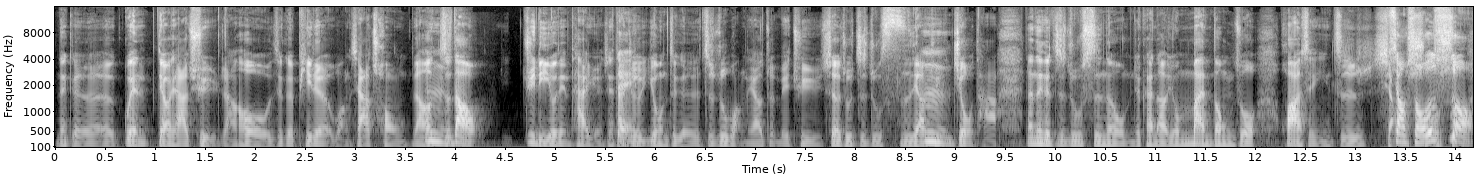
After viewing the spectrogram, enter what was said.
那个 Gwen 掉下去，然后这个 Peter 往下冲，然后知道距离有点太远，嗯，所以他就用这个蜘蛛网要准备去射出蜘蛛丝要去救他。嗯、那那个蜘蛛丝呢，我们就看到用慢动作画成一只小手手。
